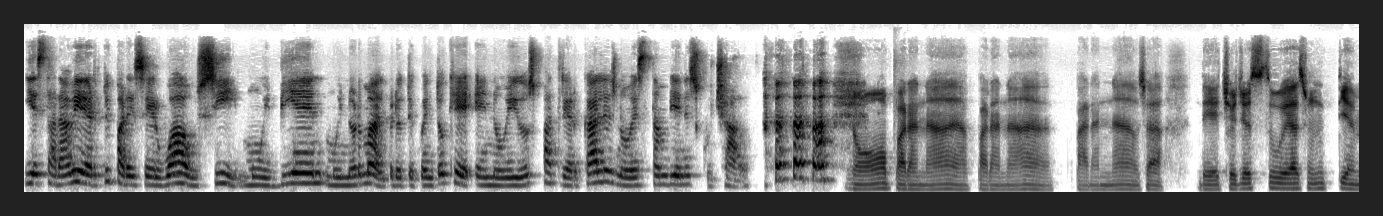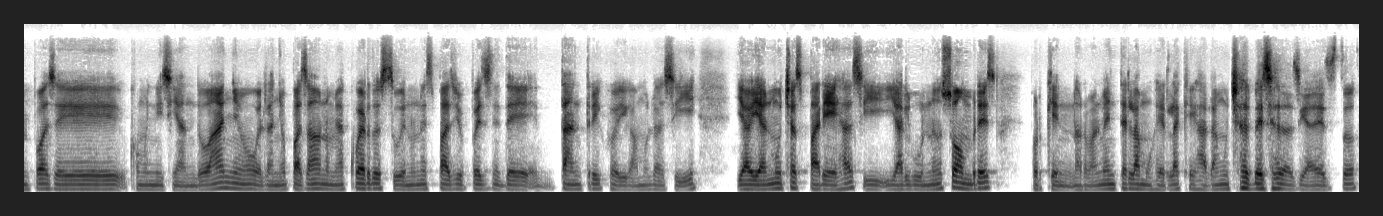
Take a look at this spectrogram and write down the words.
y estar abierto y parecer, wow, sí, muy bien, muy normal, pero te cuento que en oídos patriarcales no es tan bien escuchado. No, para nada, para nada, para nada. O sea, de hecho yo estuve hace un tiempo, hace como iniciando año o el año pasado, no me acuerdo, estuve en un espacio pues de tántrico, digámoslo así, y habían muchas parejas y, y algunos hombres porque normalmente es la mujer la que jala muchas veces hacia esto.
